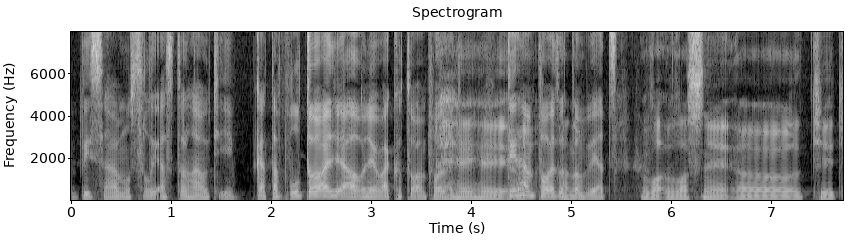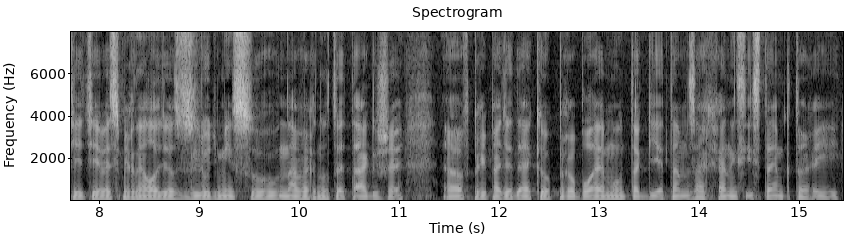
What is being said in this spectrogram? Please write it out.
by sa museli astronauti katapultovať, alebo neviem, ako to mám povedať. Hej, hej, Ty nám povedz o tom viac. Vla, vlastne uh, tie, tie, tie vesmírne lode s ľuďmi sú navrhnuté tak, že uh, v prípade nejakého problému, tak je tam záchranný systém, ktorý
